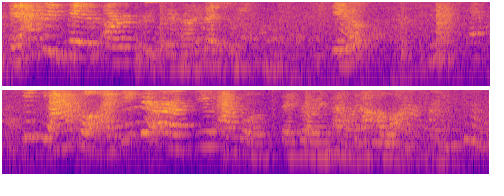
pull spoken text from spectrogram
And actually, tomatoes are a fruit. They're not a vegetable. Diego? Apple. I think there are a few apples that grow in Taiwan. Not a lot.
